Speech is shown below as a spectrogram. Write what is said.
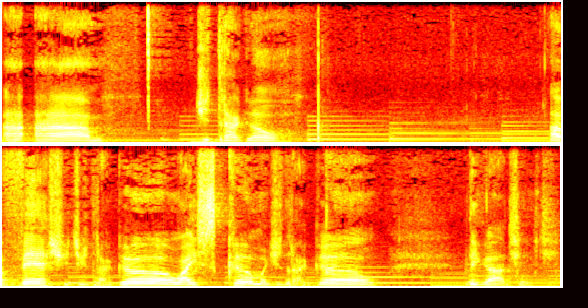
a, a de dragão, a veste de dragão, a escama de dragão. Obrigado, gente.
